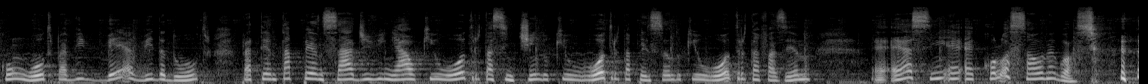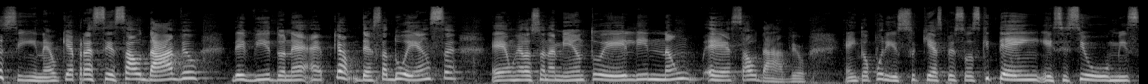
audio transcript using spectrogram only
com o outro, para viver a vida do outro, para tentar pensar, adivinhar o que o outro está sentindo, o que o outro está pensando, o que o outro está fazendo. É, é assim, é, é, colossal o negócio. Sim, né? O que é para ser saudável devido, né? É porque dessa doença, é um relacionamento ele não é saudável. É, então por isso que as pessoas que têm esses ciúmes,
